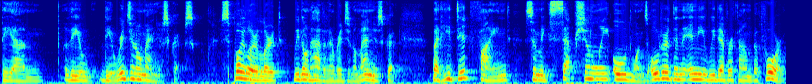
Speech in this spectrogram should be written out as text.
the, um, the, the original manuscripts. Spoiler alert, we don't have an original manuscript but he did find some exceptionally old ones, older than any we'd ever found before.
